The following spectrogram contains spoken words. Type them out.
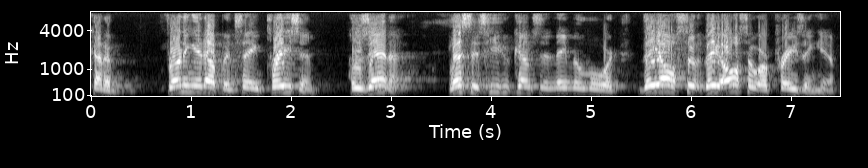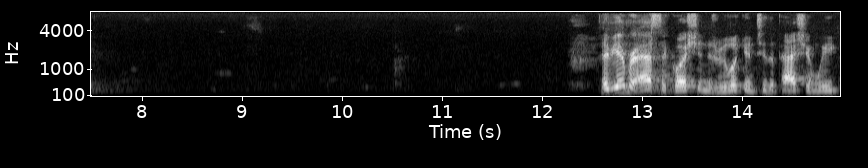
kind of fronting it up and saying, "Praise Him, Hosanna, blessed is He who comes in the name of the Lord." They also they also are praising Him. Have you ever asked the question as we look into the Passion Week?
